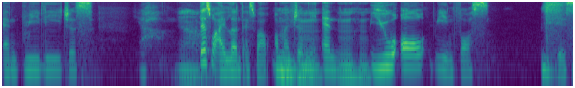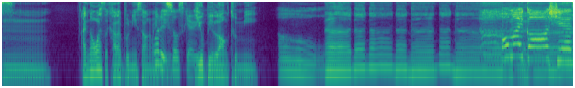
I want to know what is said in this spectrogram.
and really just, yeah. Yeah. That's what I learned as well on my journey. And you all reinforce this. Mm. I know what's the Carla Bruni song What already. is so scary? You belong to me. Oh. Na, na, na, na, na, na, na. Oh my gosh, yes.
